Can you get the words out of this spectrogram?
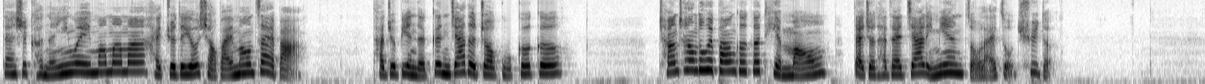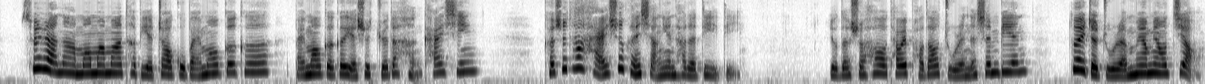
但是可能因为猫妈妈还觉得有小白猫在吧，他就变得更加的照顾哥哥，常常都会帮哥哥舔毛，带着他在家里面走来走去的。虽然呢，猫妈妈特别照顾白猫哥哥，白猫哥哥也是觉得很开心。可是他还是很想念他的弟弟。有的时候，他会跑到主人的身边，对着主人喵喵叫。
